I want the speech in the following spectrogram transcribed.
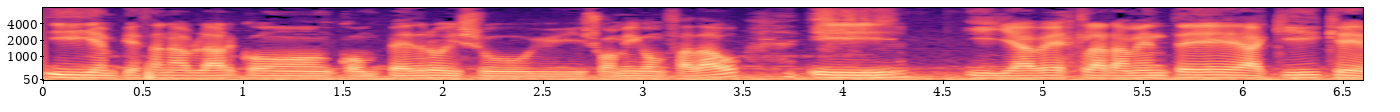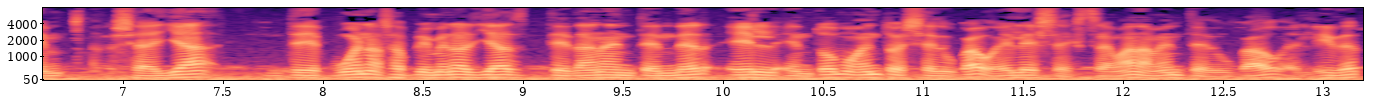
y empiezan a hablar con, con Pedro y su, y su amigo enfadado, y, y ya ves claramente aquí que, o sea, ya de buenas a primeras ya te dan a entender, él en todo momento es educado, él es extremadamente educado, el líder,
